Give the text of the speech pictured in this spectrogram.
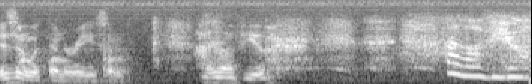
isn't within reason. I love you. I love you.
